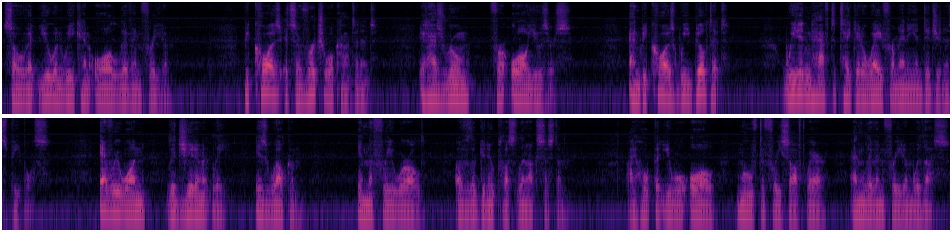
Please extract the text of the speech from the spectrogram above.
so that you and we can all live in freedom. Because it's a virtual continent, it has room for all users. And because we built it, we didn't have to take it away from any indigenous peoples. Everyone legitimately is welcome in the free world of the GNU plus Linux system. I hope that you will all move to free software and live in freedom with us.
